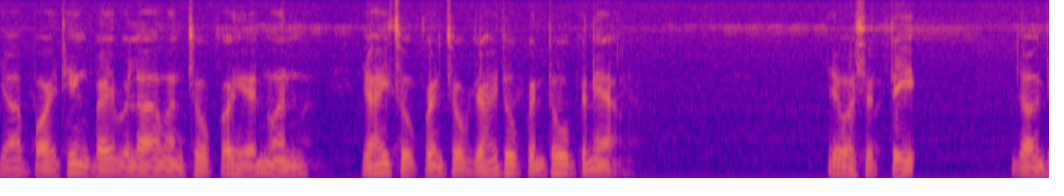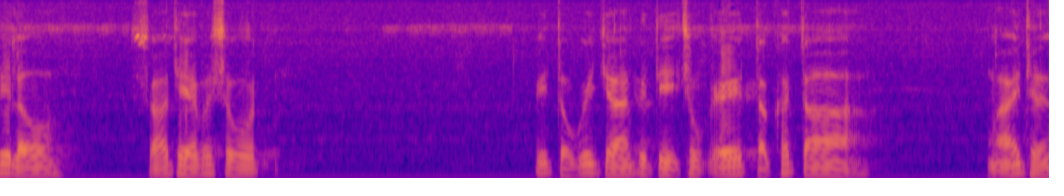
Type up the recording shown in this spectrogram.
อย่าปล่อยทิ้งไปเวลามันสุขก็เห็นมัน อย่าให้สุขเป็นสุขอย่าให้ทุกข์เป็นทุกข์กันเนี่ยเรียกว่าสติ อย่างที่เราสาเทพสูตรวิตกวิจารปิติสุขเอตักขตา หมายถึง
